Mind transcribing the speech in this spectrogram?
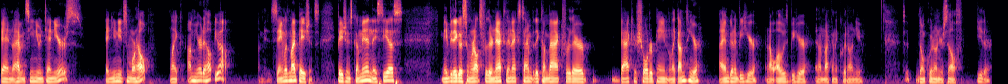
and I haven't seen you in 10 years and you need some more help, like I'm here to help you out. I mean, same with my patients. Patients come in, they see us, maybe they go somewhere else for their neck the next time, but they come back for their back or shoulder pain. Like I'm here. I am going to be here and I'll always be here and I'm not going to quit on you. So don't quit on yourself either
